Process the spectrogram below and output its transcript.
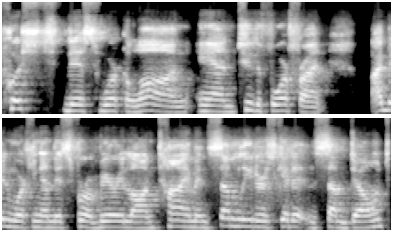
pushed this work along and to the forefront. I've been working on this for a very long time, and some leaders get it and some don't.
